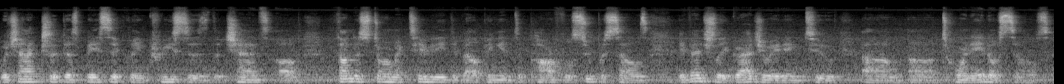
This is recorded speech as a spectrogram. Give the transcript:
which actually just basically increases the chance of thunderstorm activity developing into powerful supercells, eventually graduating to um, uh, tornado cells.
